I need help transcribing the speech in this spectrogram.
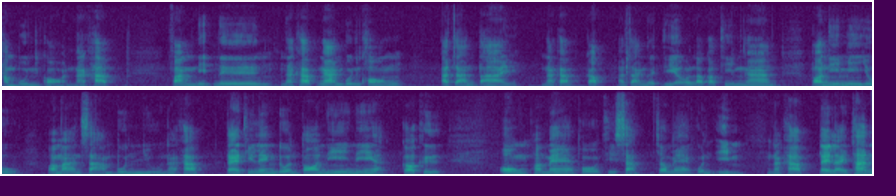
ทำบุญก่อนนะครับ ฟังนิดนึงนะครับ งานบุญของอาจารย์ตาย นะครับกับอาจารย์ก๋วยเตี๋ยวแล้วก็ทีมงาน ตอนนี้มีอยู่ประมาณ 3 บุญอยู่นะครับ แต่ที่เร่งด่วนตอนนี้เนี่ยก็คือองค์พระแม่โพธิสัตว์เจ้าแม่กวนอิมนะครับ หลายๆท่าน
